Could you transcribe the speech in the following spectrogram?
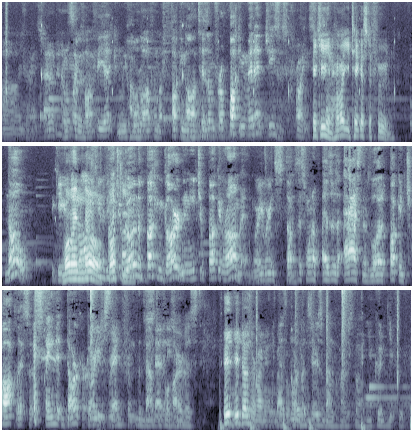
Ah, you're right. I don't had What's my the- coffee yet. Can we hold off on the fucking autism for a fucking minute? Jesus Christ. Hey Keegan, how about you take us to food? No! Keegan, Well then, We're all just no. gonna Why Fuck don't you go in the fucking garden and eat your fucking ramen? why are you wearing Stuck this one up Ezra's ass and there's a lot of fucking chocolate so it stained it darker. Or you red from The bountiful harvest. It, it does remind me of the That's, Battle no, but there is a bountiful harvest going. You could get food from that.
